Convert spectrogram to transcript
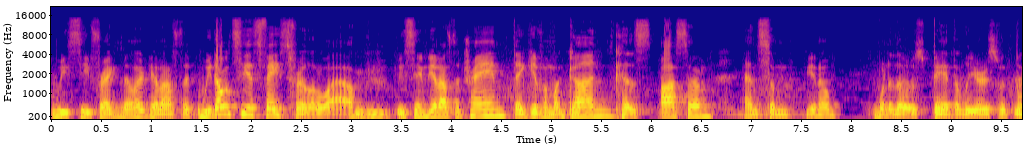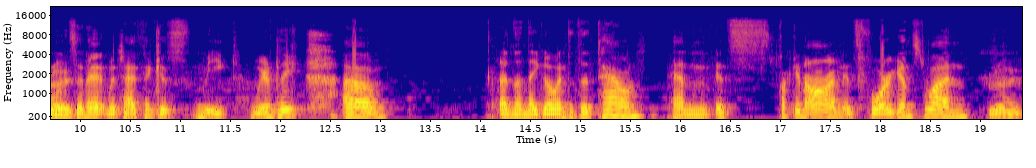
we see Frank Miller get off the. We don't see his face for a little while. Mhm. We see him get off the train. They give him a gun because awesome, and some you know one of those bandoliers with bullets Right. in it, which I think is neat. Weirdly, um, and then they go into the town, and it's fucking on. It's four against one. Right.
